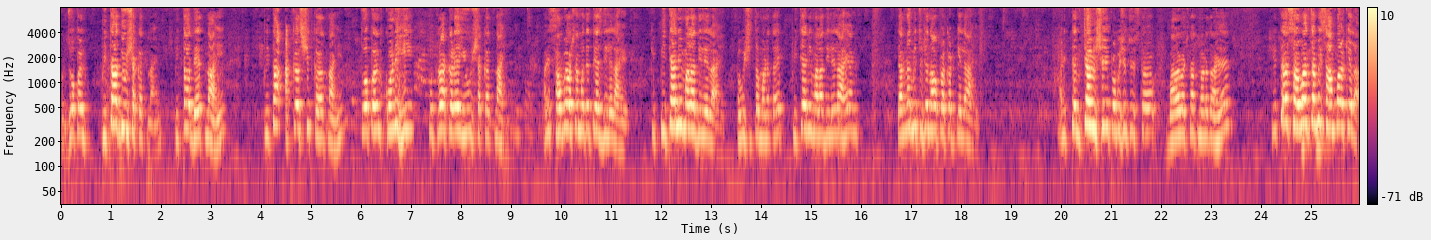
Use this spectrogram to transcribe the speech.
पण जोपर्यंत पिता देऊ शकत नाही पिता देत नाही पिता आकर्षित करत नाही तोपर्यंत कोणीही पुत्राकडे येऊ शकत नाही. आणि सहाव्या वर्षामध्ये तेच दिलेलं आहे की पित्याने मला दिलेलं आहे. प्रभूशित म्हणत आहे पित्याने मला दिलेलं आहे आणि त्यांना मी तुझे नाव प्रकट केलं आहे. आणि त्यांच्याविषयी प्रभू श्रीस्त बारा वचनात म्हणत आहे की त्या सर्वांचा मी सांभाळ केला.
